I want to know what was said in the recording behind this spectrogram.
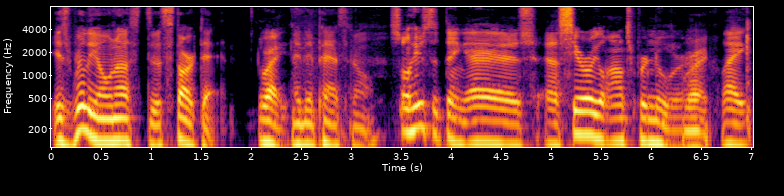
it's really on us to start that Right. and then pass it on. So here's the thing: as a serial entrepreneur, Right. Like,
